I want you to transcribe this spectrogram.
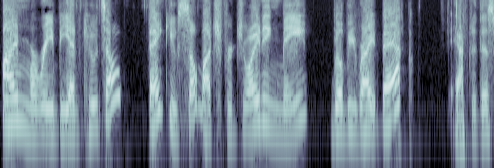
I'm Marie Biancuzzo. Thank you so much for joining me. We'll be right back after this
